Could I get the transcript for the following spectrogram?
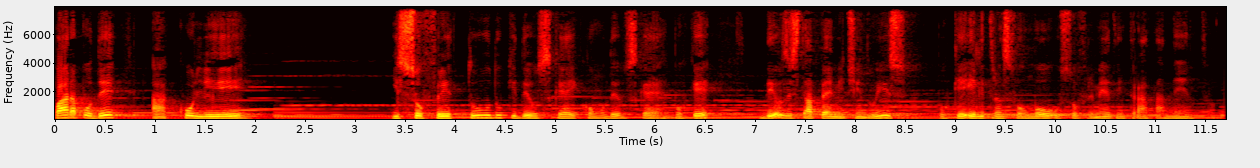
para poder acolher e sofrer tudo o que Deus quer e como Deus quer, porque Deus está permitindo isso porque ele transformou o sofrimento em tratamento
